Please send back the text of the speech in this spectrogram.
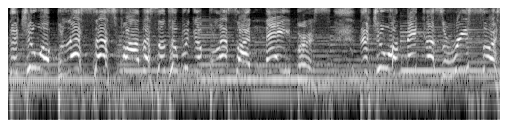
that you will bless us, Father, so that we can bless our neighbors, that you will make us resource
